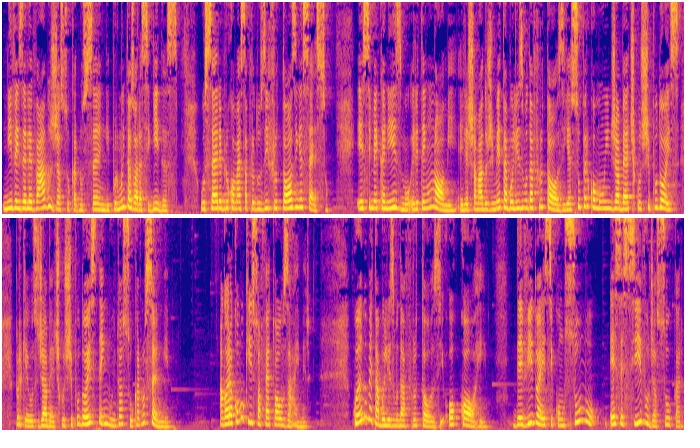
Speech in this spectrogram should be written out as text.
níveis elevados de açúcar no sangue por muitas horas seguidas, o cérebro começa a produzir frutose em excesso. Esse mecanismo, ele tem um nome, ele é chamado de metabolismo da frutose e é super comum em diabéticos tipo 2, porque os diabéticos tipo 2 têm muito açúcar no sangue. Agora, como que isso afeta o Alzheimer? Quando o metabolismo da frutose ocorre devido a esse consumo excessivo de açúcar,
